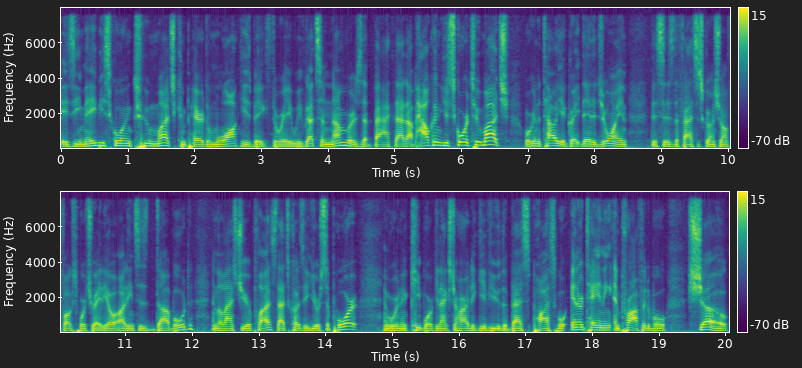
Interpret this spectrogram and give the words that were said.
is he maybe scoring too much compared to Milwaukee's big three? We've got some numbers that back that up. How can you score too much? We're going to tell you. Great day to join. This is the fastest growing show on Fox Sports Radio. Audience has doubled in the last year plus. That's because of your support, and we're going to keep working extra hard to give you the best possible, entertaining and profitable show.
